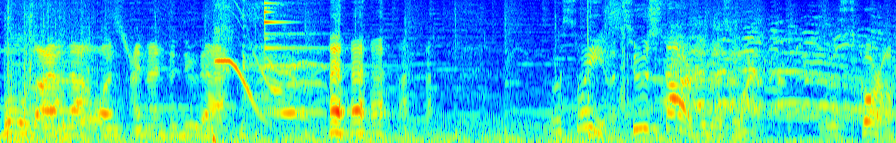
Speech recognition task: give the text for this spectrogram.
Bullseye on that one. I meant to do that. oh, sweet. A two star for this one. With a score of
